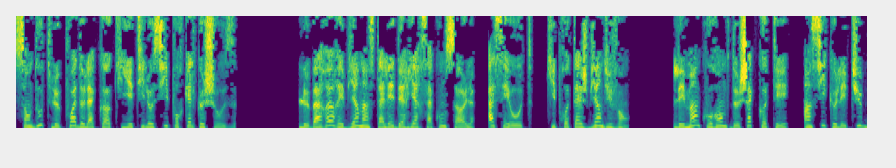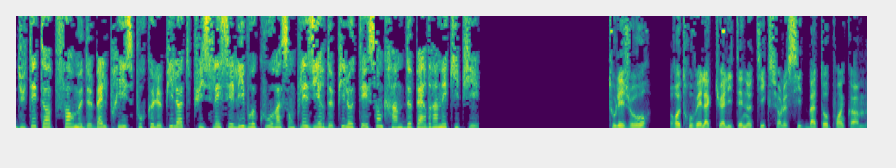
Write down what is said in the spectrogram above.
Sans doute le poids de la coque y est-il aussi pour quelque chose. Le barreur est bien installé derrière sa console, assez haute, qui protège bien du vent. Les mains courantes de chaque côté, ainsi que les tubes du T-top forment de belles prises pour que le pilote puisse laisser libre cours à son plaisir de piloter sans crainte de perdre un équipier. Tous les jours, retrouvez l'actualité nautique sur le site bateau.com.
